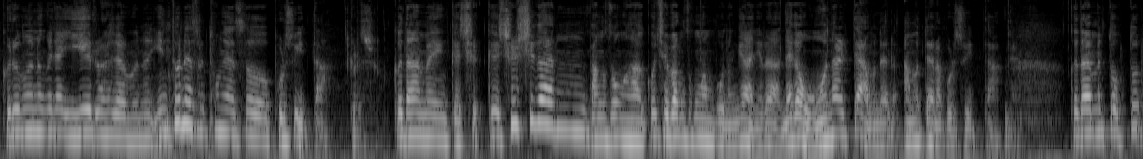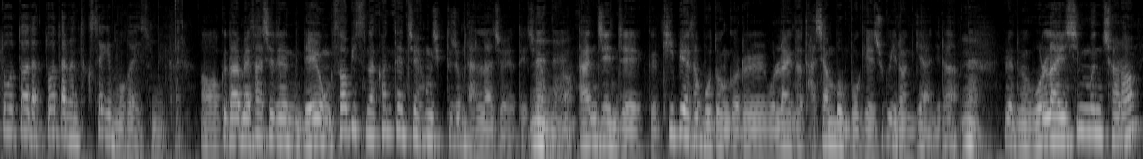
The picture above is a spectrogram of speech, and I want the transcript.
그러면은 그냥 이해를 하자면은 인터넷을 통해서 볼 수 있다. 그렇죠. 그 다음에 그러니까 실, 그 실시간 방송하고 재방송만 보는 게 아니라 내가 원할 때 아무, 아무 때나 볼 수 있다. 네. 그 다음에 또, 또, 또, 또, 또 다른 특색이 뭐가 있습니까? 어, 그 다음에 사실은 내용 서비스나 컨텐츠 형식도 좀 달라져야 되죠. 어, 단지 이제 그 TV에서 보던 거를 온라인에서 다시 한번 보게 해주고 이런 게 아니라, 네. 예를 들면 온라인 신문처럼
